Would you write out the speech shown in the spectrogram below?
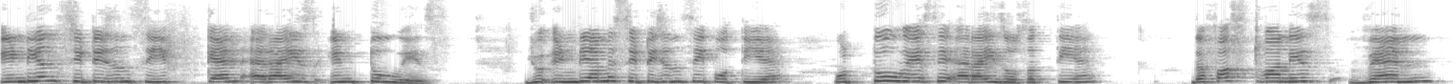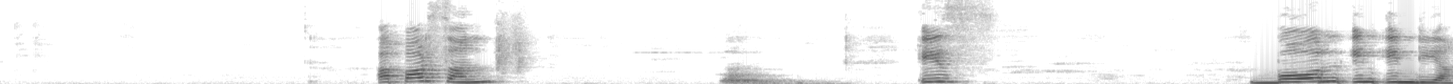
Indian citizenship can arise in two ways जो इंडिया में सिटीजनशिप होती है, वो टू वे से अराइज हो सकती है। The first one is when a person is born in India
